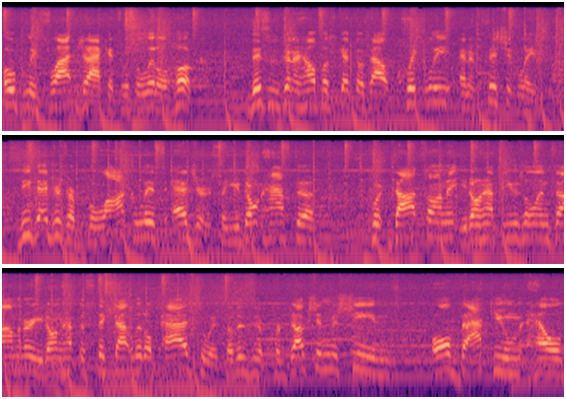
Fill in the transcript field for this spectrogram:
Oakley Flak Jackets with a little hook. This is gonna help us get those out quickly and efficiently. These edgers are blockless edgers, so you don't have to put dots on it, you don't have to use a lensometer, you don't have to stick that little pad to it. So this is a production machines, all vacuum held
